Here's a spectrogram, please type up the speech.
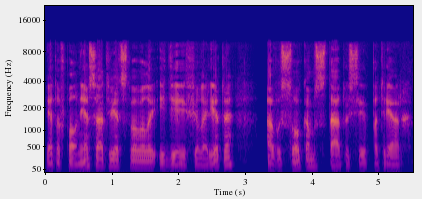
Это вполне соответствовало идее Филарета о высоком статусе патриарха.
